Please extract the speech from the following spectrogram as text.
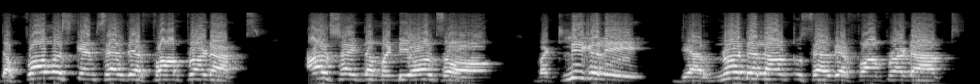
the farmers can sell their farm products outside the mandi also, but legally they are not allowed to sell their farm products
